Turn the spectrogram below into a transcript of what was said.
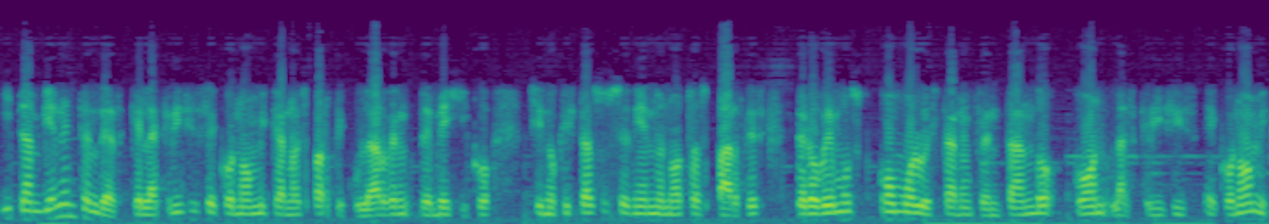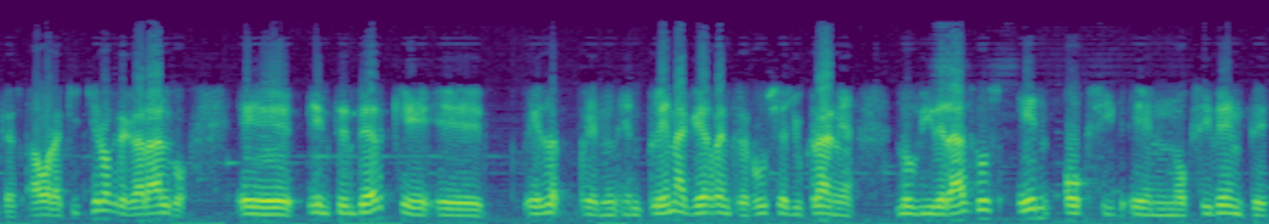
y también entender que la crisis económica no es particular de, México, sino que está sucediendo en otras partes, pero vemos cómo lo están enfrentando con las crisis económicas. Ahora, aquí quiero agregar algo. Eh, entender que eh, en, plena guerra entre Rusia y Ucrania, los liderazgos en, en Occidente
